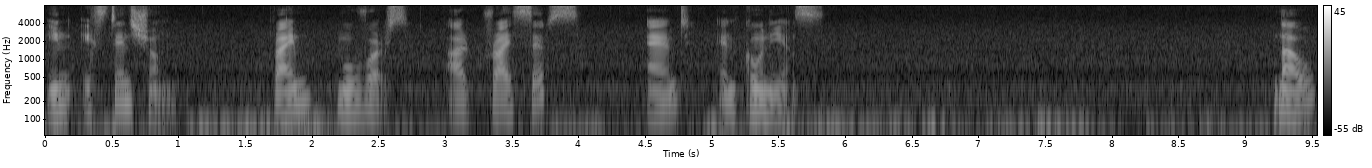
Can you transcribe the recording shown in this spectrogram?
In extension, prime movers are triceps and anconeus. Now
